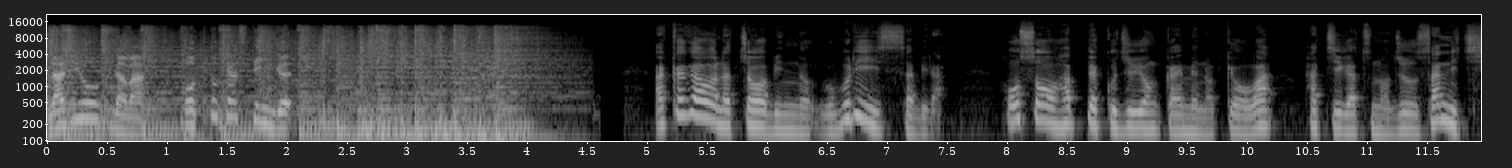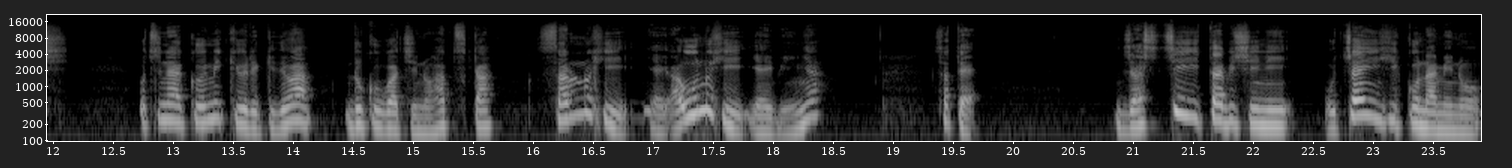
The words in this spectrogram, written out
ラジオ沖縄ポッドキャスティング。赤瓦長瓶のグブリーサビラ放送814回目の今日は8月の13日。内縄組旧暦では6月の20日猿の日やあうの日やいびんや。さてジャシチイタビシにうちゃいひくなみの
